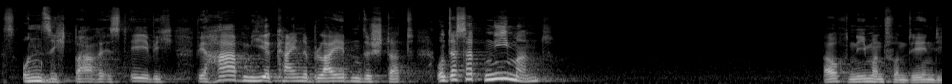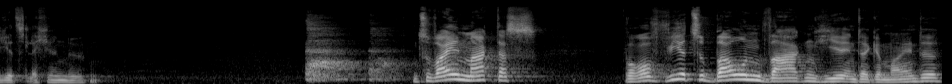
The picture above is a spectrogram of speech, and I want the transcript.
Das Unsichtbare ist ewig. Wir haben hier keine bleibende Stadt und das hat niemand. auch niemand von denen, die jetzt lächeln mögen. Und zuweilen mag das, worauf wir zu bauen wagen hier in der Gemeinde,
